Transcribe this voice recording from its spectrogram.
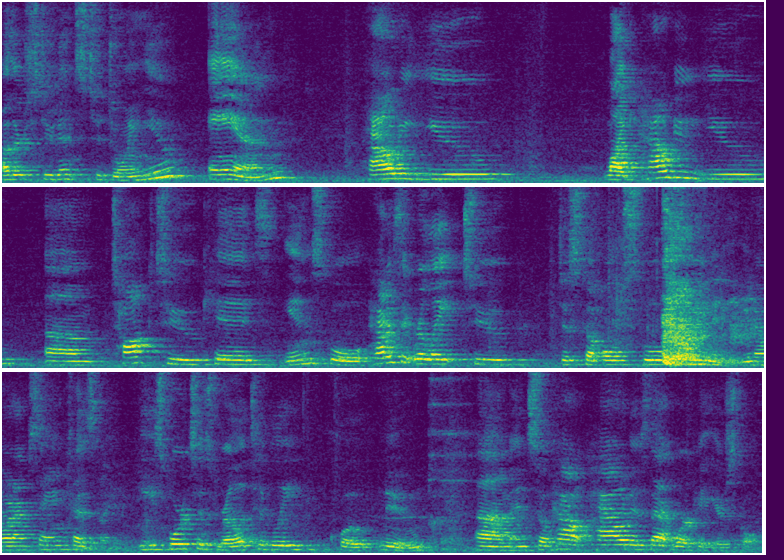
other students to join you? And how do you, like, how do you, um, talk to kids in school? How does it relate to just the whole school community? You know what I'm saying? Because esports is relatively, quote, new. Um, and so how, how does that work at your school?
